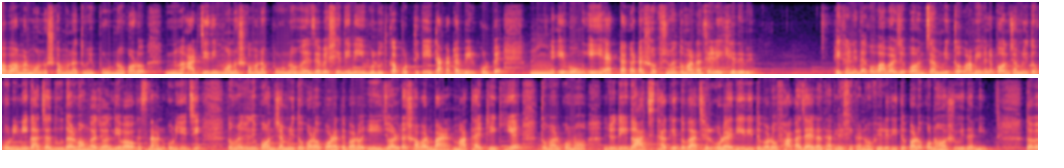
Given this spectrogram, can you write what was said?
বাবা, আমার মনস্কামনা তুমি পূর্ণ করো। আর যেদিন মনস্কামনা পূর্ণ হয়ে যাবে, সেদিন এই হলুদ কাপড় থেকে এই টাকাটা বের করবে এবং এই এক টাকাটা সবসময় তোমার কাছে রেখে দেবে। এখানে দেখো বাবার যে পঞ্চামৃত, আমি এখানে পঞ্চামৃত করিনি, কাঁচা দুধ আর গঙ্গা জল দিয়ে বাবাকে স্নান করিয়েছি। তোমরা যদি পঞ্চামৃত করাও করাতে পারো, এই জলটা সবার মাথায় ঠেকিয়ে তোমার কোনো যদি গাছ থাকে তো গাছের গোড়ায় দিয়ে দিতে পারো, ফাঁকা জায়গা থাকলে সেখানেও ফেলে দিতে পারো, কোনো অসুবিধা নেই। তবে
